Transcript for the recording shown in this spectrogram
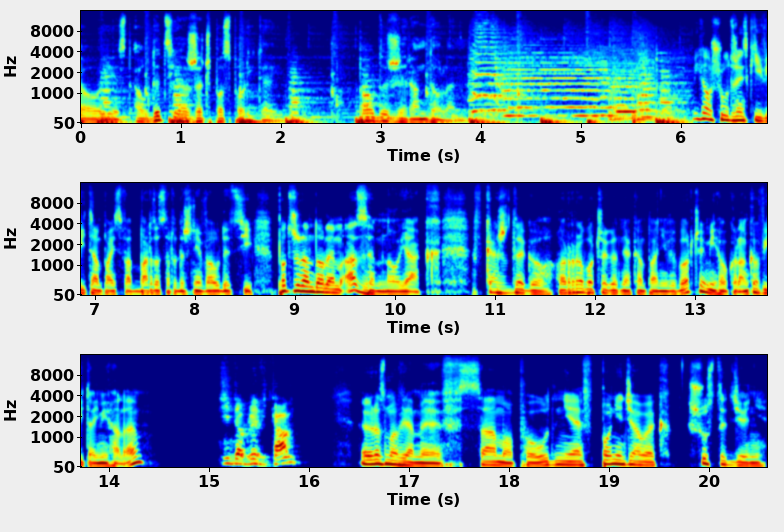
To jest audycja Rzeczpospolitej. Pod żyrandolem. Michał Szłudrzyński, witam Państwa bardzo serdecznie w audycji pod żyrandolem, a ze mną jak w każdego roboczego dnia kampanii wyborczej Michał Kolanko. Witaj Michale. Dzień dobry, witam. Rozmawiamy w samo południe, w poniedziałek, szósty dzień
